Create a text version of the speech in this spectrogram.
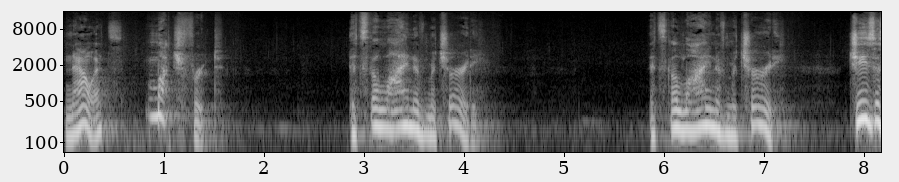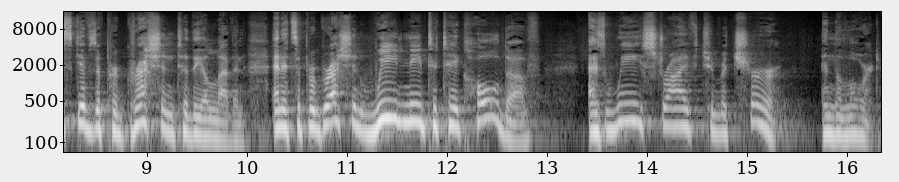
now it's much fruit. It's the line of maturity. It's the line of maturity. Jesus gives a progression to the 11, and it's a progression we need to take hold of as we strive to mature in the Lord.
